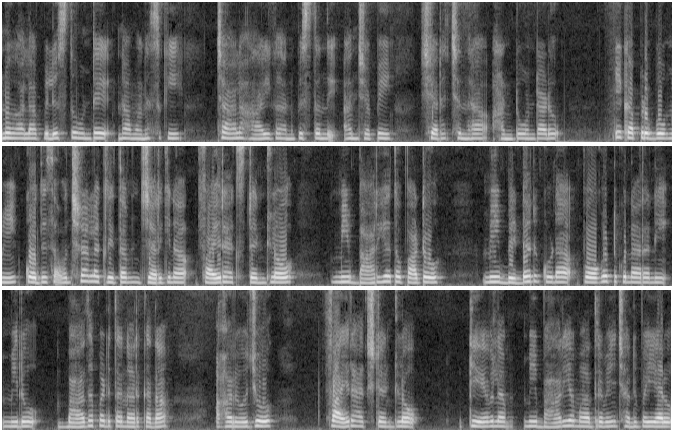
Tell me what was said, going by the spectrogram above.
నువ్వు అలా పిలుస్తూ ఉంటే నా మనసుకి చాలా హాయిగా అనిపిస్తుంది అని చెప్పి శరత్చంద్ర అంటూ ఉంటాడు. ఇక అప్పుడు భూమి కొద్ది సంవత్సరాల క్రితం జరిగిన ఫైర్ యాక్సిడెంట్లో మీ భార్యతో పాటు మీ బిడ్డను కూడా పోగొట్టుకున్నారని మీరు బాధపడుతున్నారు కదా. ఆ రోజు ఫైర్ యాక్సిడెంట్లో కేవలం మీ భార్య మాత్రమే చనిపోయారు.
